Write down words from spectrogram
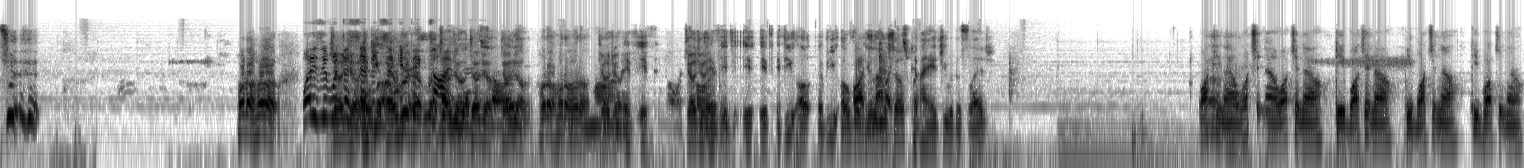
hold on, hold on. what is it with the Jojo, seven over- second over- tick look, time? Jojo, Jojo, Jojo, hold on, hold on, hold on, Jojo. If if Jojo, if if if if, if you o- if you Oh, overheal not like yourself, this can I hit you with a sledge? Watch it now. Watch it now. Watch it now. Gabe, watch it now. Gabe, watch it now. Gabe, watch it now.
